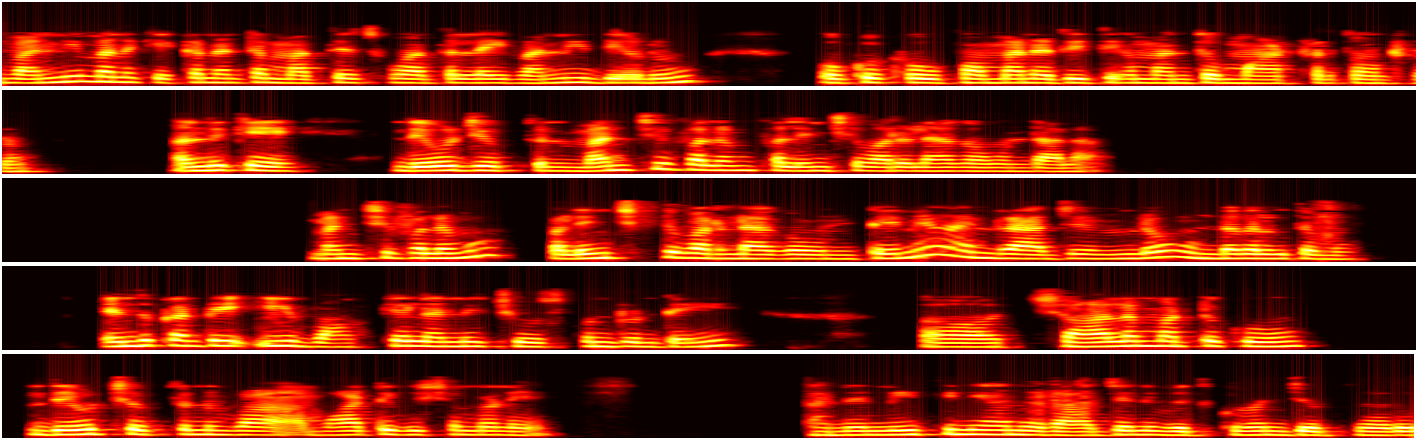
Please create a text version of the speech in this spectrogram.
ఇవన్నీ మనకి ఎక్కడంటే మత్స్య స్వాతల్లో ఇవన్నీ దేవుడు ఒక్కొక్క ఉపమాన రీతిగా మనతో మాట్లాడుతూ ఉంటాడు. అందుకే దేవుడు చెప్తున్న మంచి ఫలం ఫలించే వారిలాగా ఉండాలా? మంచి ఫలము ఫలించే వారిలాగా ఉంటేనే ఆయన రాజ్యంలో ఉండగలుగుతాము. ఎందుకంటే ఈ వాక్యాలన్నీ చూసుకుంటుంటే చాలా మట్టుకు దేవుడు చెప్తున్న వాటి విషయంలోనే ఆయన నీతిని ఆయన రాజ్యాన్ని వెతుకమని చెప్తున్నాడు.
